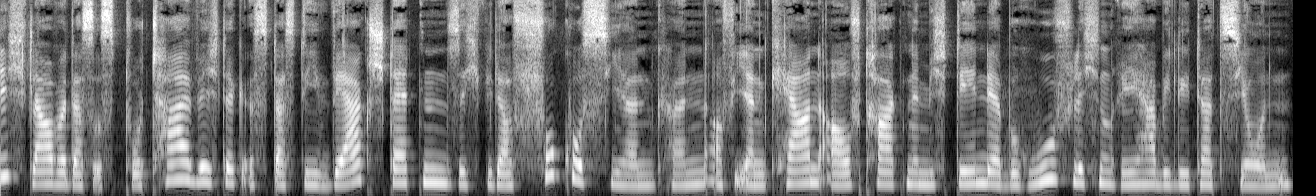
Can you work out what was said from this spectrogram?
Ich glaube, dass es total wichtig ist, dass die Werkstätten sich wieder fokussieren können auf ihren Kernauftrag, nämlich den der beruflichen Rehabilitation.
